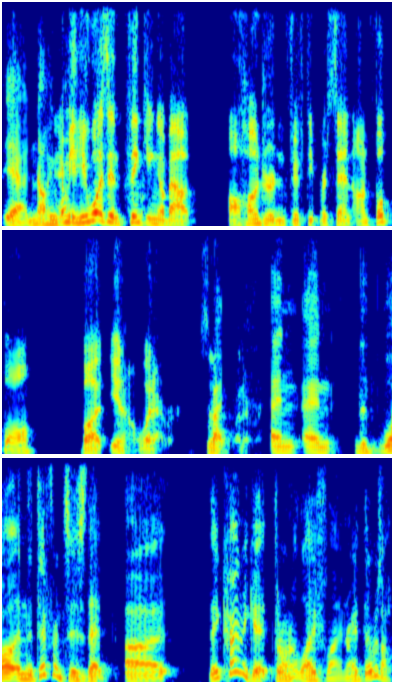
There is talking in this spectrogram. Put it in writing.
yeah. Yeah. No, he. I mean, he wasn't thinking about 150% on football, but you know, whatever. So, Right. Whatever. and and the well and the difference is that uh they kind of get thrown a lifeline right there was a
